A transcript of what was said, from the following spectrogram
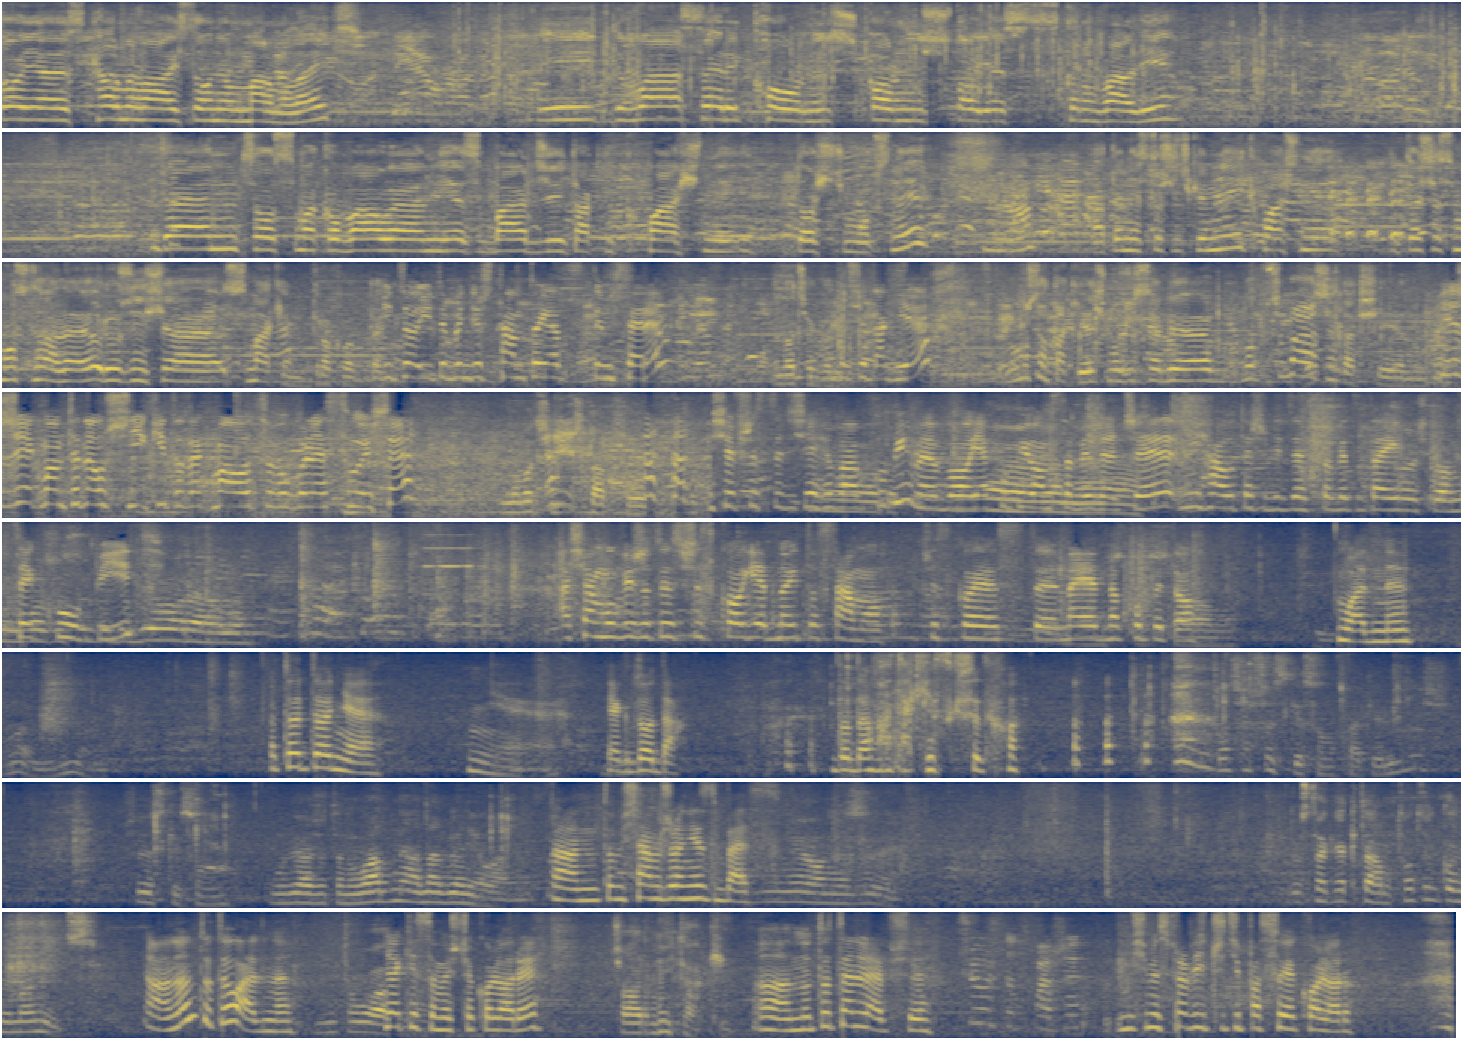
To jest caramelized onion marmalade. I dwa sery cornish. Cornish to jest z Cornwalli. Ten, co smakowałem, jest bardziej taki kwaśny i dość mocny. A ten jest troszeczkę mniej kwaśny i też jest mocny, ale różni się smakiem trochę od tego. I co, i ty będziesz tamto jadł z tym serem? Dlaczego nie? To się tak je? No można tak jeść, może sobie, no przeważnie tak się je. no. Wiesz, że jak mam te nauszniki, to tak mało co w ogóle słyszę? No bo ci nie starczy. My się wszyscy dzisiaj chyba kupimy, bo ja kupiłam ja sobie nie. rzeczy. Michał też widzę sobie tutaj Coś tam chce może sobie kupić. dobiorę, ale... Asia mówi, że to jest wszystko jedno i to samo. Wszystko jest y, na jedno kopyto. Ładny. A to, to nie. Nie. Jak Doda. Doda ma takie skrzydła. Znaczy wszystkie są takie, widzisz? Wszystkie są. Mówiła, że ten ładny, a nagle nieładny. A, no to myślałam, że on jest bez. Nie, on jest zły. jest tak jak tamto, tylko nie ma nic. A, no to to ładne. No to ładnie. Jakie są jeszcze kolory? Czarny taki. A, no to ten lepszy. Przyłóż do twarzy. Musimy sprawdzić, czy ci pasuje kolor.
